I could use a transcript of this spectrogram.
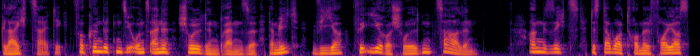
Gleichzeitig verkündeten sie uns eine Schuldenbremse, damit wir für ihre Schulden zahlen. Angesichts des Dauertrommelfeuers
